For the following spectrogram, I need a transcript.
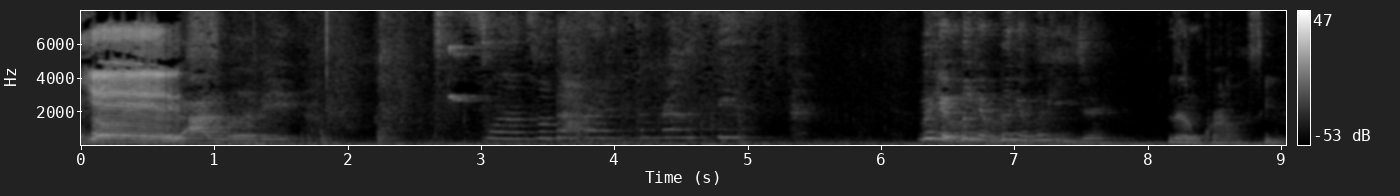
Yes. I love it. Swans with the heart and some roses. Look at, look at, look at, look at EJ. Let him cross. See.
